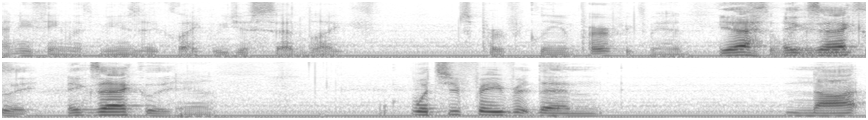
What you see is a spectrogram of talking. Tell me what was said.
anything with music, like we just said, like it's perfectly imperfect, man. Yeah, That's the way it is. exactly, exactly. Yeah. What's your favorite then? Not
